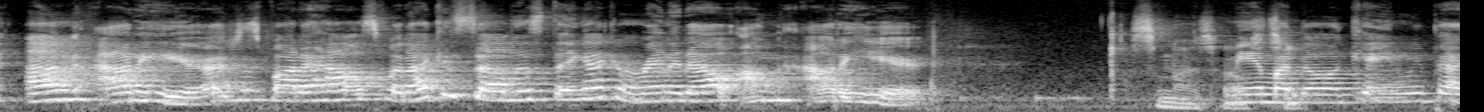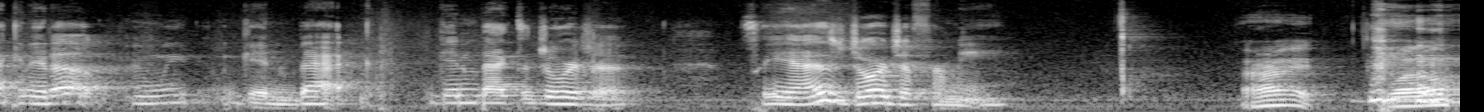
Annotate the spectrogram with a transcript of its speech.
I'm out of here. I just bought a house, but I can sell this thing. I can rent it out. I'm out of here. It's a nice house. Me and my too. dog Kane, we packing it up and we getting back, getting back to Georgia. So yeah, it's Georgia for me. All right. Well,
